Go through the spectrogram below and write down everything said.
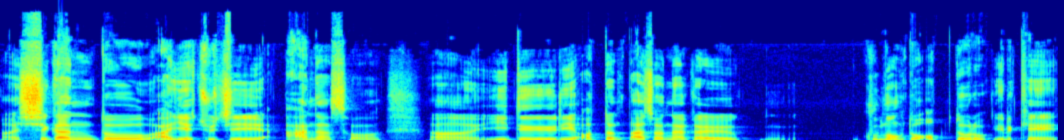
어, 시간도 아예 주지 않아서 어, 이들이 어떤 빠져나갈 구멍도 없도록 이렇게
